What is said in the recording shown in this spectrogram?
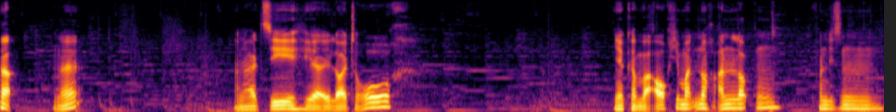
Ja, ne? Dann halt sie hier die Leute hoch. Hier kann man auch jemanden noch anlocken von diesen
